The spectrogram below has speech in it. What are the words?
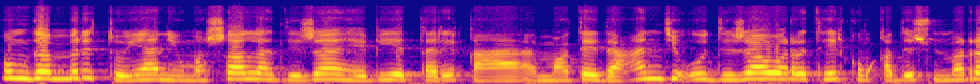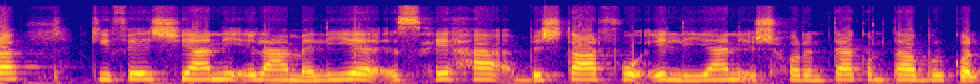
ومقمرته يعني وما شاء الله déjà هذه الطريقة معتادة عندي و déjà وريتها لكم قداش من مرة كيفاش يعني العملية صحيحه باش تعرفوا اللي يعني الشحور نتاعكم طاب والكل.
